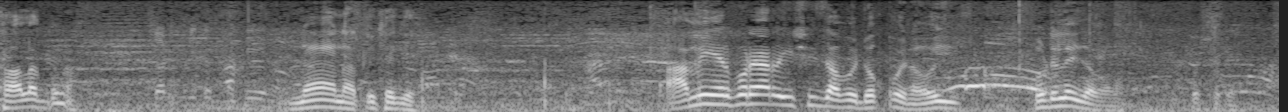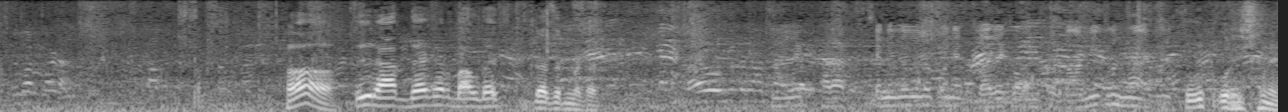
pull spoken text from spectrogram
খাওয়া লাগবে না। না না, তুই থেকে। আমি এরপরে আর ইসি যাবোই, ঢুকবোই না, ওই হোটেলেই যাব। না তোর সাথে হ্যাঁ তুই রাত দেখ আর বাল দেখ ডাজেন্ট ম্যাটার খারাপ চ্যানেলের লোক অনেক বাজে কমেন্ট করবে আমি কোন আছি তুই করিস না।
